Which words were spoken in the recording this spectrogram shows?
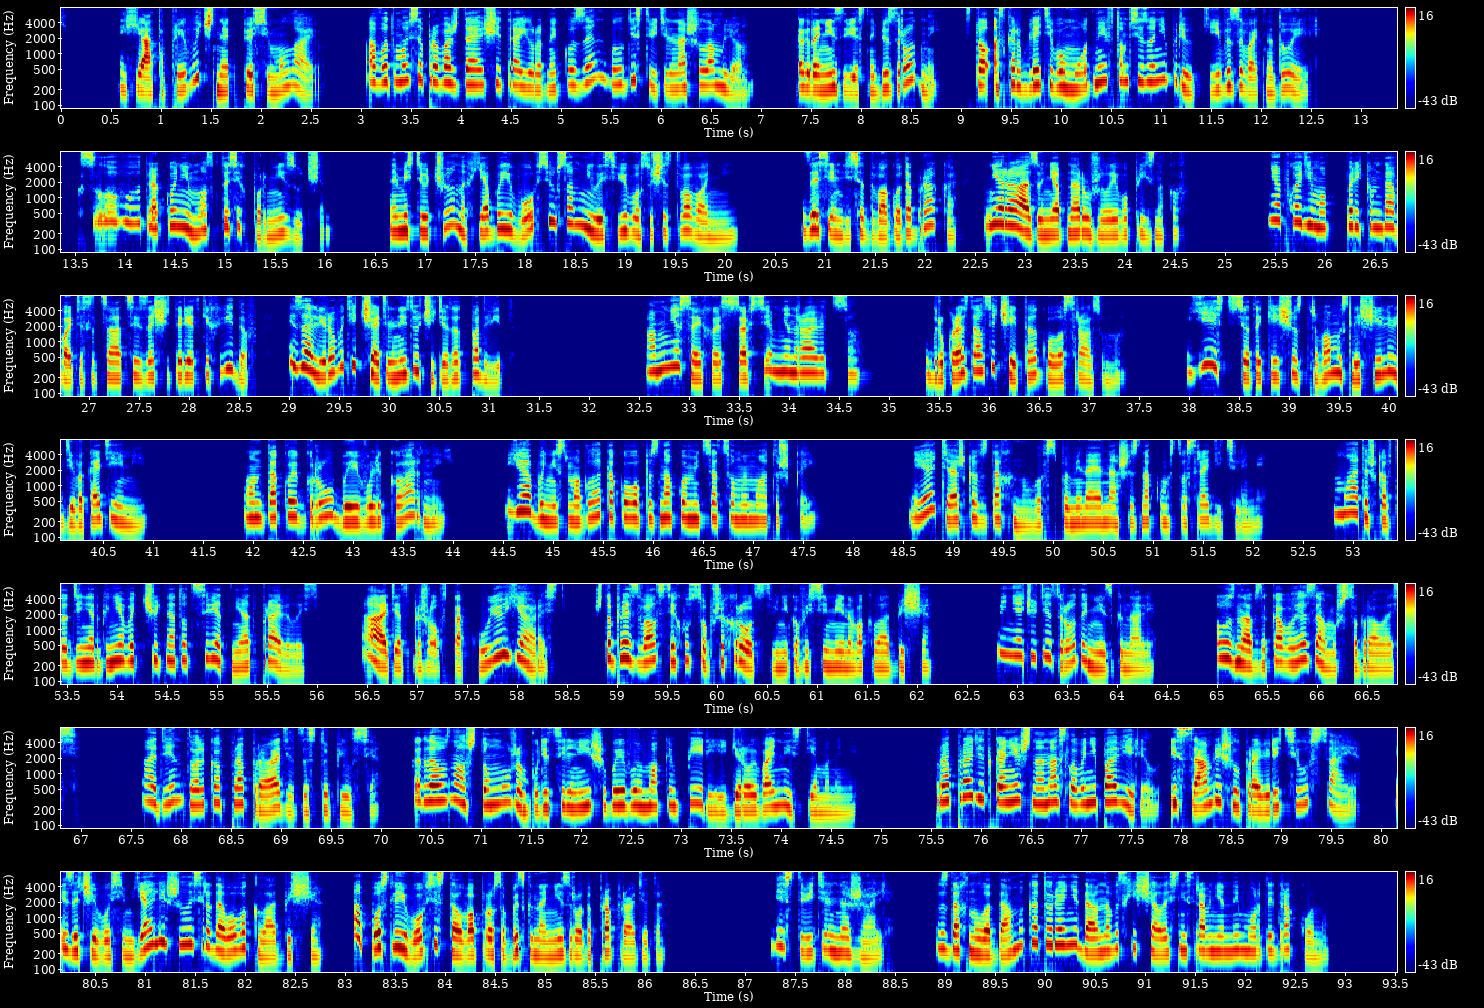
Я-то привычная к пёсему лаю. А вот мой сопровождающий троюродный кузен был действительно ошеломлен, когда неизвестный безродный стал оскорблять его модные в том сезоне брюки и вызывать на дуэль. К слову, драконий мозг до сих пор не изучен. На месте ученых я бы и вовсе усомнилась в его существовании. За 72 года брака ни разу не обнаружила его признаков. Необходимо порекомендовать Ассоциации защиты редких видов изолировать и тщательно изучить этот подвид. «А мне Сайхэс совсем не нравится». Вдруг раздался чей-то голос разума. «Есть все-таки еще здравомыслящие люди в Академии. Он такой грубый и вульгарный. Я бы не смогла такого познакомить с отцом и матушкой. Я тяжко вздохнула, вспоминая наши знакомства с родителями. Матушка в тот день от гнева чуть на тот свет не отправилась, а отец пришел в такую ярость, что призвал всех усопших родственников из семейного кладбища. Меня чуть из рода не изгнали, узнав, за кого я замуж собралась. Один только прапрадед заступился, когда узнал, что мужем будет сильнейший боевой маг Империи и герой войны с демонами. Прапрадед, конечно, на слово не поверил и сам решил проверить силу Сая, из-за чего семья лишилась родового кладбища, а после и вовсе стал вопрос об изгнании из рода прапрадеда. «Действительно жаль», — вздохнула дама, которая недавно восхищалась несравненной мордой дракона.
